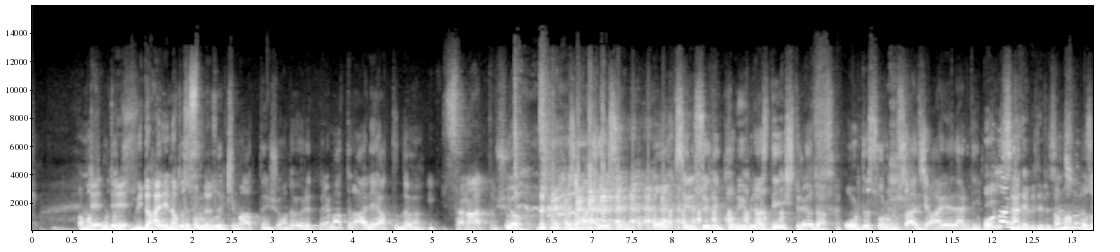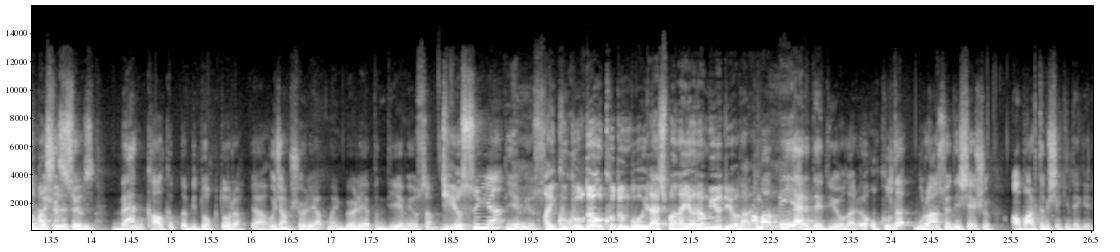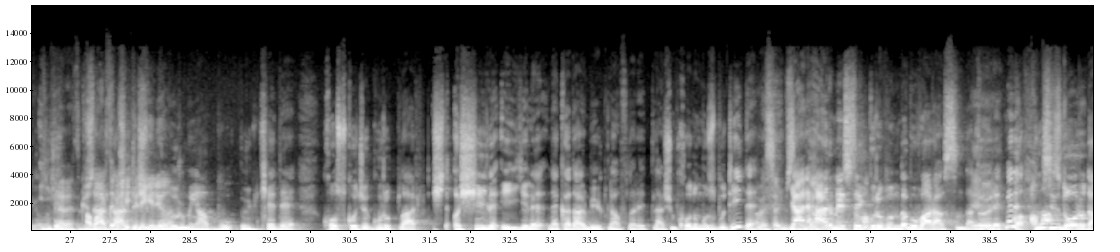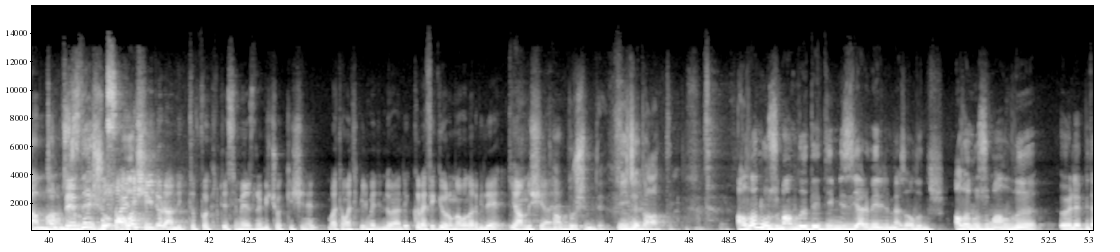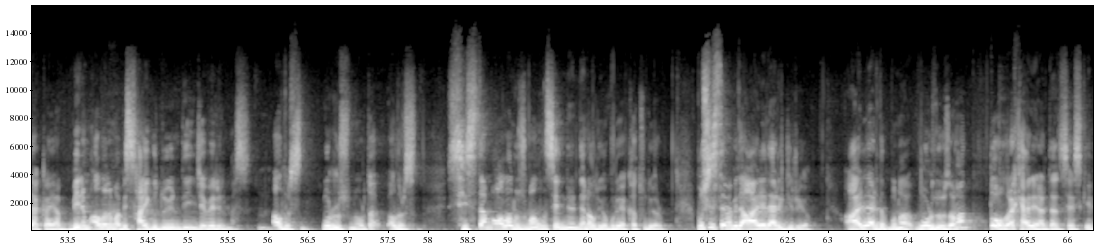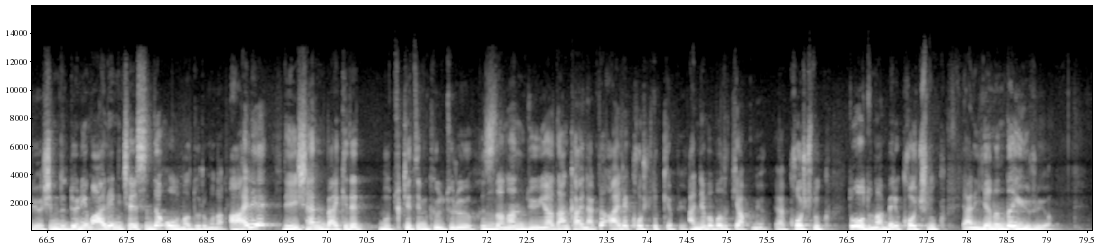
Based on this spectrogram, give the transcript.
Ama E, burada, e, müdahale burada, burada noktasında sorumluluğu özellikle. kime attın şu anda? Öğretmene mi attın, aileye attın değil mi? Sana attım şu Yok. o zaman şöyle söyleyeyim. O senin söylediğin konuyu biraz değiştiriyor da orada sorumlu sadece aileler değil. Oradan gidebiliriz ya, Tamam o zaman şöyle istiyorsun? söyleyeyim. Ben kalkıp da bir doktora ya hocam şöyle yapmayın böyle yapın diyemiyorsam Diyorsun ya. Diyemiyorsun. Ay Google'da okudum bu ilaç bana yaramıyor diyorlar. ama bir yerde diyorlar. Ö- Okulda Burak'ın söylediği şey şu. Abartı bir şekilde geliyorlar. İyi de Evet, güzel abartı bir şekilde geliyorlar. Olur mu ya bu ülkede koskoca gruplar işte aşıyla ilgili ne kadar büyük laflar ettiler. Şimdi konumuz bu değil de. Sen- sen- yani her meslek Tamam. grubunda bu var aslında. Ee, Öğretme de ama- siz doğrudan maruz. Ve Bizde bu şu sayede alan- şeyi de öğrendik. Tıp fakültesi mezunu birçok kişinin matematik bilmediğini de öğrendik. Grafik yorumlamaları bile yanlış yani. Tamam dur şimdi. İyice dağıttın. Alan uzmanlığı dediğimiz yer verilmez, alınır. Alan uzmanlığı öyle bir dakika ya benim alanıma bir saygı duyun deyince verilmez. Alırsın, durursun orada, alırsın. Sistem alan uzmanlığını senin elinden alıyor, buraya katılıyorum. Bu sisteme bir de aileler giriyor. Aileler de buna vurduğu zaman doğal olarak her yerden ses geliyor. Şimdi döneyim ailenin içerisinde olma durumuna. Aile değişen belki de bu tüketim kültürü hızlanan dünyadan kaynaklı aile koçluk yapıyor. Anne babalık yapmıyor. Yani koçluk. Doğduğundan beri koçluk. Yani yanında yürüyor.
